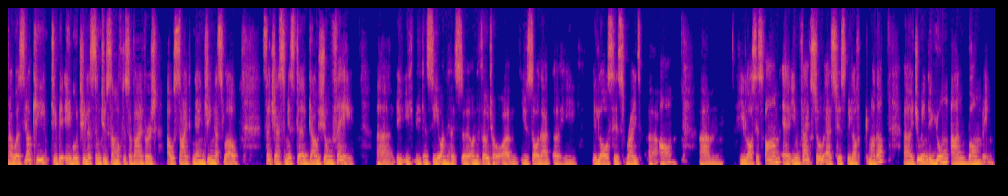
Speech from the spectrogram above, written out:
I was lucky to be able to listen to some of the survivors outside Nanjing as well, such as Mr. Gao Xiongfei. Uh, you, you, can see on his uh, on the photo, um, you saw that uh, he he lost his right uh, arm. Um, he lost his arm, uh, in fact, so as his beloved mother, uh, during the Yong'an bombing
